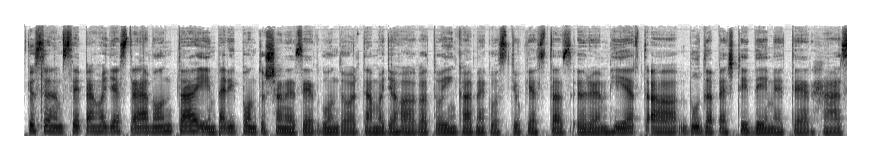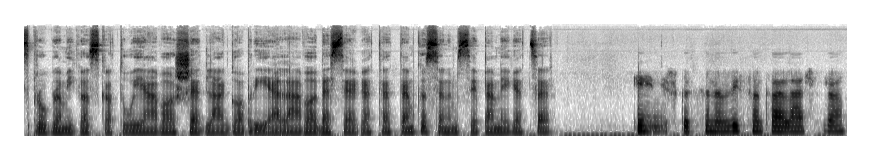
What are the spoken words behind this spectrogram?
Köszönöm szépen, hogy ezt elmondta, én pedig pontosan ezért gondoltam, hogy a hallgatóinkkal megosztjuk ezt az örömhírt. A Budapesti Déméterház programigazgatójával, Sedlák Gabriellával beszélgethettem. Köszönöm szépen még egyszer. Én is köszönöm, viszontválásra.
